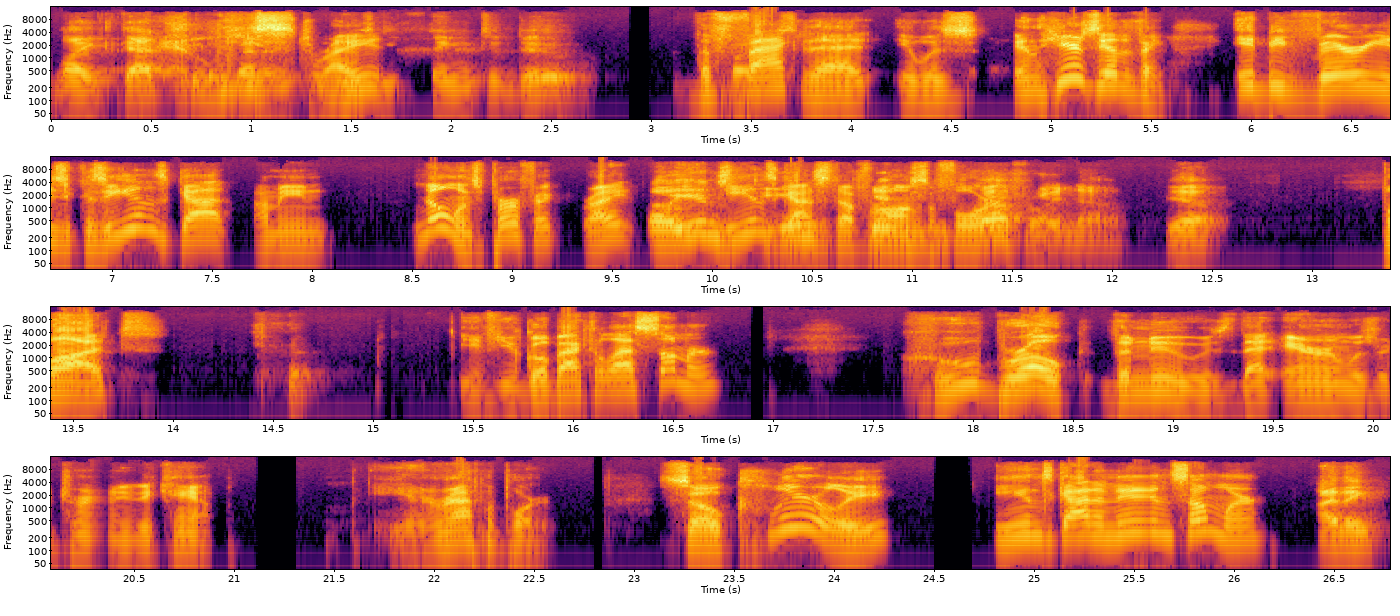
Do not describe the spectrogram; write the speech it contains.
Like that At should have least, been an right? easy thing to do. The fact that it was, and here's the other thing it'd be very easy because Ian's got, I mean, no one's perfect, right? Oh, Ian's, Ian's got stuff wrong before. right now. Yeah. Ian's wrong before. stuff right now. Yeah. But if you go back to last summer, who broke the news that Aaron was returning to camp? Ian Rapoport. So clearly, Ian's got an in somewhere. I think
